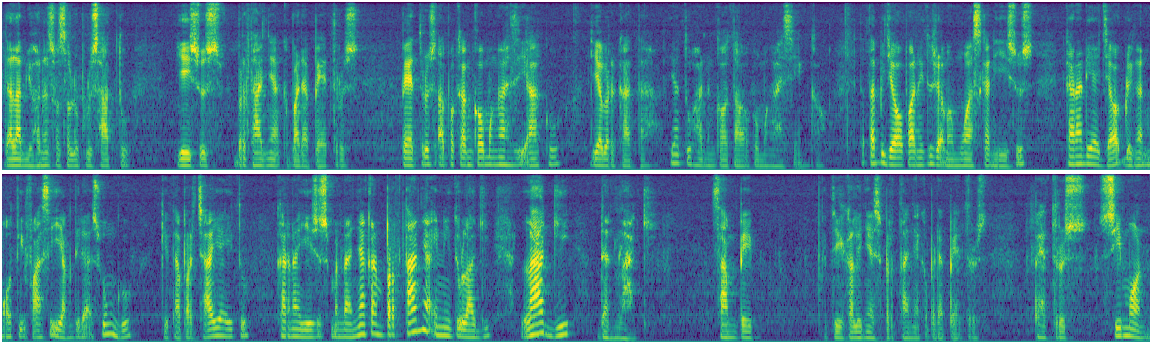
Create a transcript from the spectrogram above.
Dalam Yohanes pasal 21, Yesus bertanya kepada Petrus, Petrus, apakah engkau mengasihi aku? Dia berkata, ya Tuhan engkau tahu aku mengasihi engkau. Tetapi jawaban itu tidak memuaskan Yesus karena dia jawab dengan motivasi yang tidak sungguh. Kita percaya itu karena Yesus menanyakan pertanyaan itu lagi, lagi, dan lagi. Sampai Ketika kalinya bertanya kepada Petrus, Petrus, Simon,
